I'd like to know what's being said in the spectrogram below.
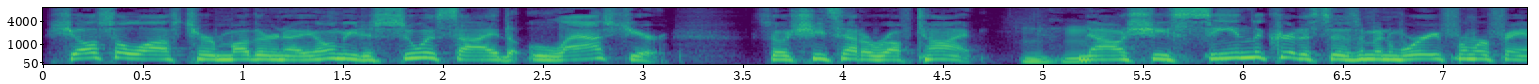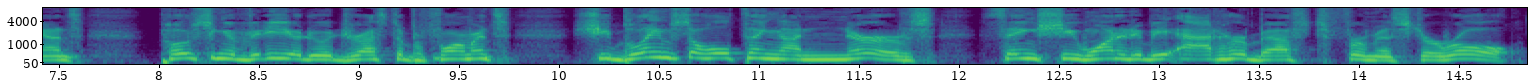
she also lost her mother, Naomi, to suicide last year. So she's had a rough time. Mm-hmm. Now she's seen the criticism and worry from her fans, posting a video to address the performance. She blames the whole thing on nerves, saying she wanted to be at her best for Mr. Roll.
